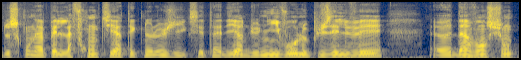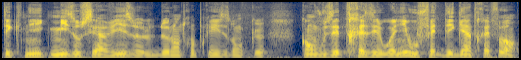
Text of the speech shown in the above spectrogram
de ce qu'on appelle la frontière technologique, c'est-à-dire du niveau le plus élevé euh, d'inventions techniques mises au service de, l'entreprise. Donc, euh, quand vous êtes très éloigné, vous faites des gains très forts.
